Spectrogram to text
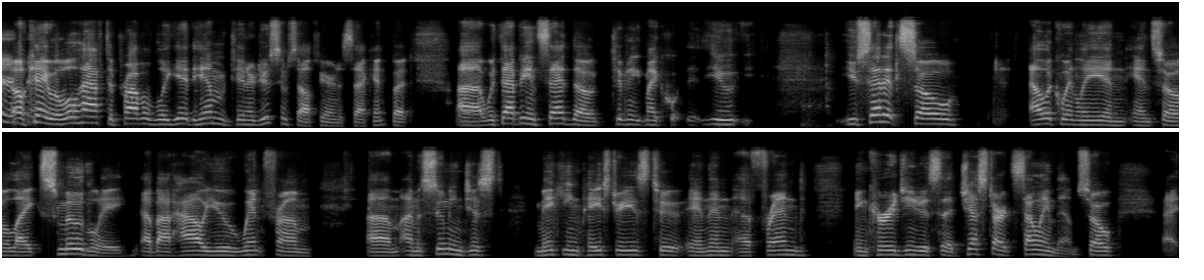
okay, well, we'll have to probably get him to introduce himself here in a second. But uh, with that being said, though, Tiffany, my you you said it so eloquently and and so like smoothly about how you went from um, I'm assuming just making pastries to, and then a friend encouraging you to say, just start selling them. So, uh,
